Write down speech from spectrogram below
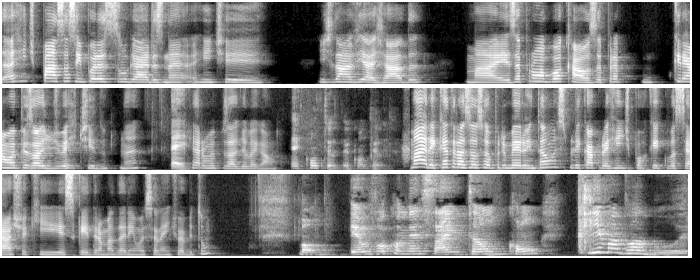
a gente passa assim por esses lugares, né? A gente, a gente dá uma viajada, mas é pra uma boa causa, é pra criar um episódio divertido, né? É. Quero um episódio legal. É conteúdo, é conteúdo. Mari, quer trazer o seu primeiro então? Explicar pra gente por que, que você acha que esse K-drama daria um excelente webtoon? Bom, eu vou começar então com Clima do Amor.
